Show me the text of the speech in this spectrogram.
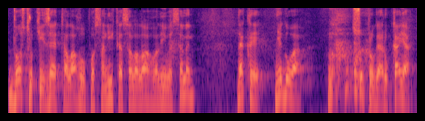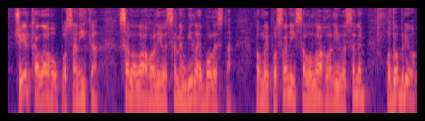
dvostruki zet Allahov poslanika sallallahu alaihi ve sellem. Dakle, njegova supruga Rukaja, čerka Allahov poslanika sallallahu alaihi ve sellem, bila je bolesna. Pa mu je poslanik sallallahu alaihi ve sellem odobrio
